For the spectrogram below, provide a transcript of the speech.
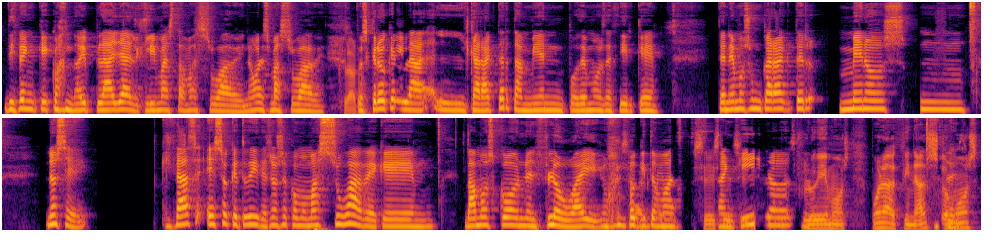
dicen que cuando hay playa el clima está más suave, ¿no? Es más suave. Pues creo que el carácter también podemos decir que tenemos un carácter menos, mm, no sé, quizás eso que tú dices, no sé, como más suave, que vamos con el flow ahí, un poquito más tranquilos. Fluimos. Bueno, al final somos,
